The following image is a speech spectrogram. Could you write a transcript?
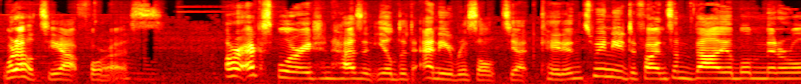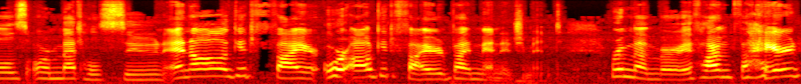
What else you got for us? Our exploration hasn't yielded any results yet, Cadence. We need to find some valuable minerals or metals soon, and I'll get fired or I'll get fired by management. Remember, if I'm fired,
